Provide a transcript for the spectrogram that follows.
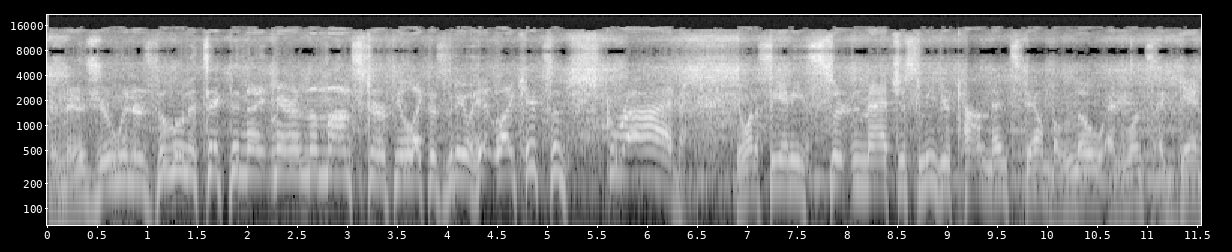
And there's your winners, the Lunatic, the Nightmare, and the Monster. If you like this video, hit like, hit subscribe. If You want to see any certain matches, leave your comments down below. And once again,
